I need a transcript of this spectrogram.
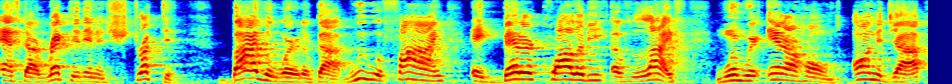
as directed and instructed by the word of God, we will find a better quality of life when we're in our homes, on the job.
